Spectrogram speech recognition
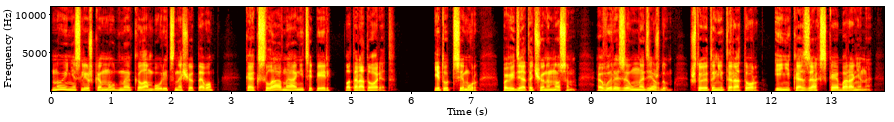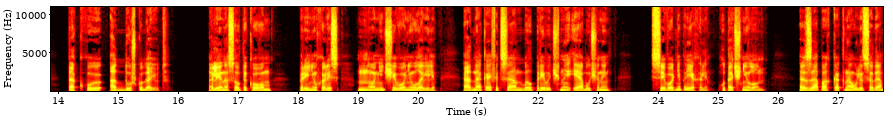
ну и не слишком нудно каламбурить насчет того, как славно они теперь потараторят. И тут Тимур, поведя точёным носом, выразил надежду, что это не таратор и не казахская баранина, такую отдушку дают. Лена с Салтыковым принюхались, но ничего не уловили. Однако официант был привычный и обученный. «Сегодня приехали», — уточнил он. «Запах как на улице, да?»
